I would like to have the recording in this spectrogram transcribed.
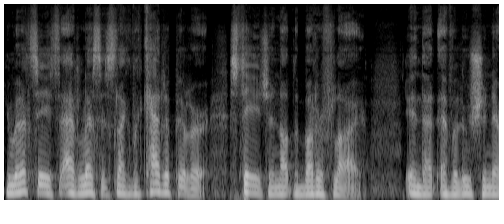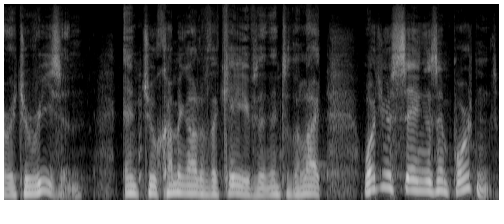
you know, let's say it's adolescence, like the caterpillar stage and not the butterfly in that evolutionary to reason, into coming out of the caves and into the light. What you're saying is important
